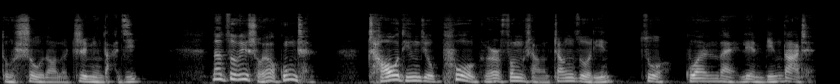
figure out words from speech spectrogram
都受到了致命打击。那作为首要功臣，朝廷就破格封赏张作霖做关外练兵大臣，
